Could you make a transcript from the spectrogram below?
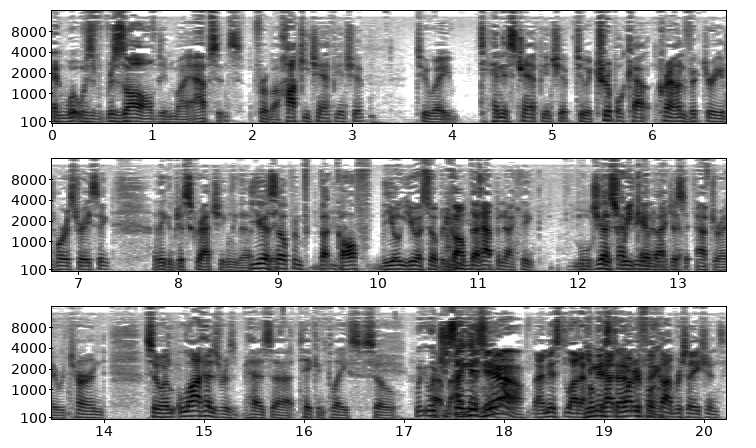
and what was resolved in my absence from a hockey championship to a tennis championship to a triple crown victory in horse racing. I think I'm just scratching the U.S. the, Open golf. the U.S. Open golf. That happened, I think, Just this weekend, and I just after I returned. So a lot has has uh, taken place. So What- what you're I saying is- Yeah. I missed a lot. I You hope you missed had wonderful conversations.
